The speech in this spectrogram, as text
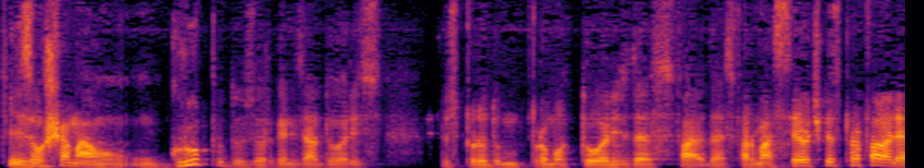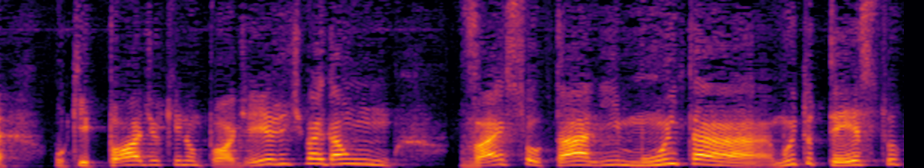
que eles vão chamar um, um grupo dos organizadores dos promotores das, das farmacêuticas para falar, olha, o que pode e o que não pode. E a gente vai dar um, vai soltar ali muita, muito texto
